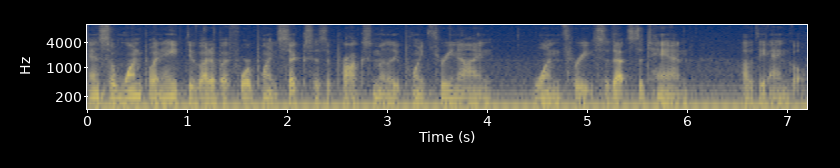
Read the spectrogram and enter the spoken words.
and so 1.8 divided by 4.6 is approximately 0.3913. So that's the tan of the angle.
